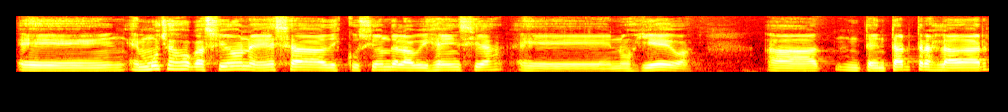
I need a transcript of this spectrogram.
en muchas ocasiones esa discusión de la vigencia eh, nos lleva a intentar trasladar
